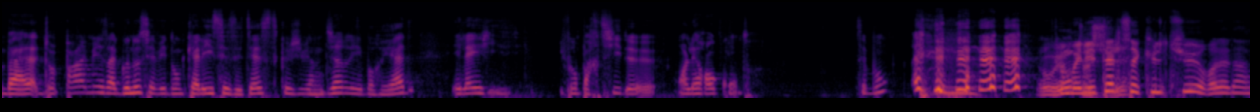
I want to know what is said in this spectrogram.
bah, donc, parmi les Argonos, il y avait donc Alice et Zétès, que je viens de dire, les Boréades. Et là, ils, ils font partie de. On les rencontre. C'est bon Oui, Comment il te étale sa culture, oh là là.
